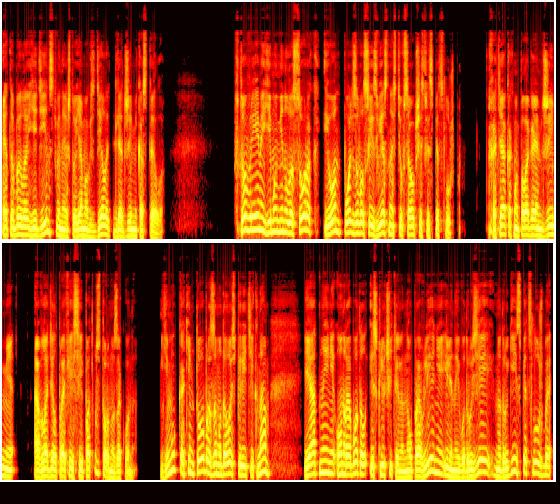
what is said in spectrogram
Это было единственное, что я мог сделать для Джимми Костелло. В то время ему минуло 40, и он пользовался известностью в сообществе спецслужб. Хотя, как мы полагаем, Джимми овладел профессией по ту сторону закона, ему каким-то образом удалось перейти к нам, и отныне он работал исключительно на управление или на его друзей, на другие спецслужбы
